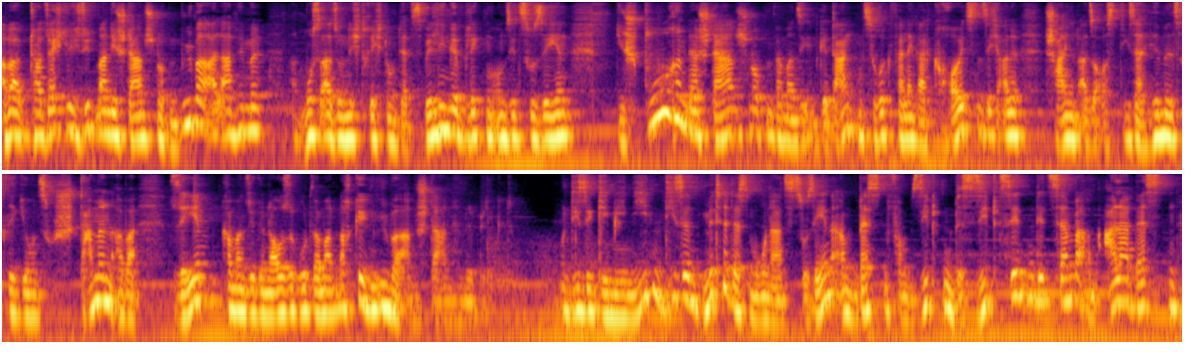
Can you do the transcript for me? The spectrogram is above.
Aber tatsächlich sieht man die Sternschnuppen überall am Himmel. Man muss also nicht Richtung der Zwillinge blicken, um sie zu sehen. Die Spuren der Sternschnuppen, wenn man sie in Gedanken zurückverlängert, kreuzen sich alle, scheinen also aus dieser Himmelsregion zu stammen, aber sehen kann man sie genauso gut, wenn man nach gegenüber am Sternenhimmel blickt. Und diese Geminiden, die sind Mitte des Monats zu sehen, am besten vom 7. bis 17. Dezember, am allerbesten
